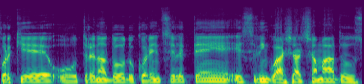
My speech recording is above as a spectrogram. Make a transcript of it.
Porque o treinador do Corinthians ele tem esse linguajar chamado os,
